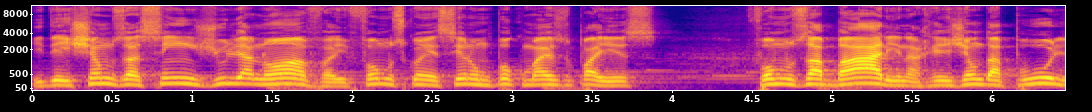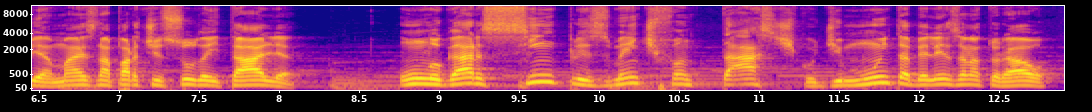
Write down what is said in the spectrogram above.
e deixamos assim Julianova e fomos conhecer um pouco mais do país. Fomos a Bari, na região da Puglia, mais na parte sul da Itália. Um lugar simplesmente fantástico, de muita beleza natural.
